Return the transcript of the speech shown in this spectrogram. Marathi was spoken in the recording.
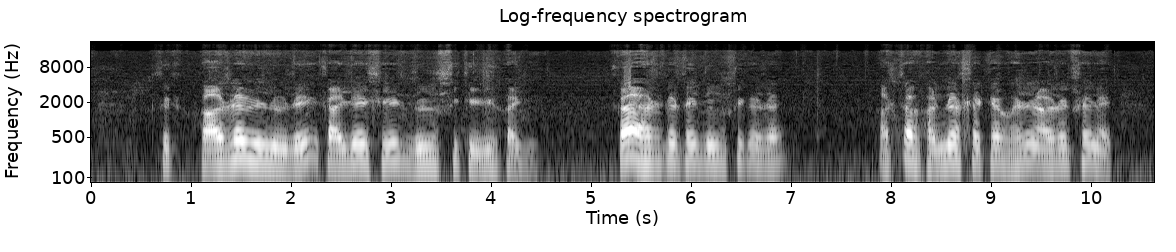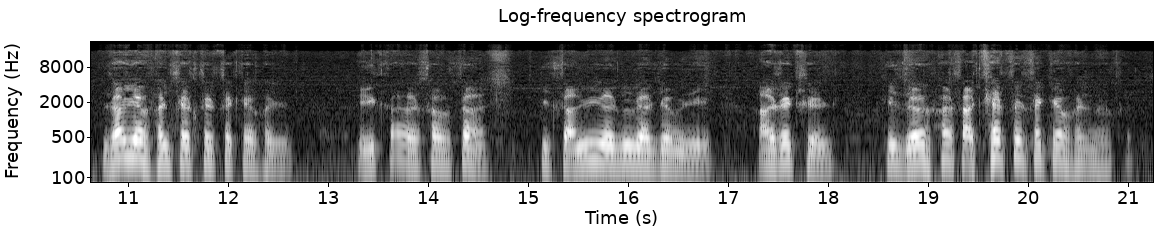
तर कायदेशीर दुरुस्ती केली पाहिजे काय हरकत आहे दुरुस्ती करायला आत्ता पन्नास टक्क्यापर्यंत आरक्षण आहे जाऊया पंच्याहत्तर टक्क्यापर्यंत एक काळ असा होता की तामिळनाडू राज्यामध्ये आरक्षण हे जवळपास अठ्ठ्याहत्तर टक्क्यापर्यंत होतं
